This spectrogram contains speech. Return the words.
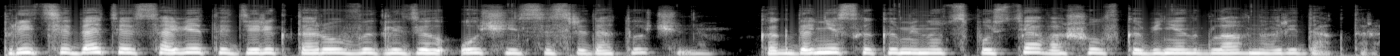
Председатель совета директоров выглядел очень сосредоточенным, когда несколько минут спустя вошел в кабинет главного редактора.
